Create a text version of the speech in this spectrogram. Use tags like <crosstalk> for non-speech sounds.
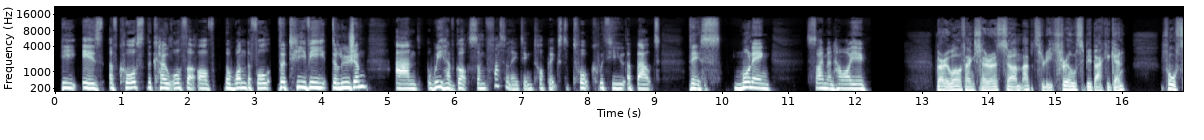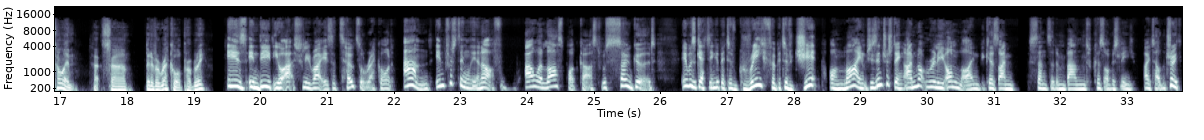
He is, of course, the co-author of the wonderful The TV Delusion. And we have got some fascinating topics to talk with you about this morning. Simon, how are you? Very well, thanks, Sarah. So I'm absolutely thrilled to be back again. Fourth time. That's a bit of a record, probably is indeed, you're actually right. It's a total record. And interestingly enough, our last podcast was so good. It was getting a bit of grief, a bit of jip online, which is interesting. I'm not really online because I'm censored and banned because obviously I tell the truth.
